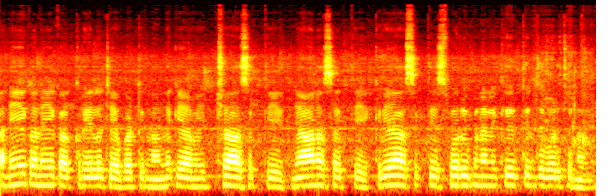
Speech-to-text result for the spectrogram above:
అనేక అనేక క్రియలు చేపట్టింది. అందుకే ఆమె ఇచ్ఛాశక్తి జ్ఞానశక్తి క్రియాశక్తి స్వరూపిణని కీర్తించబడుతున్నది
